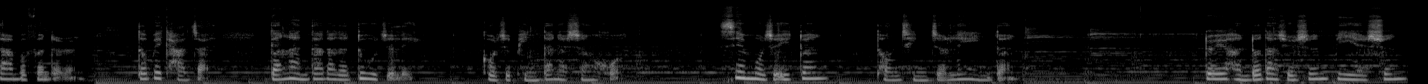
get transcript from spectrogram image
大部分的人都被卡在橄榄大大的肚子里，过着平淡的生活，羡慕着一端，同情着另一端。对于很多大学生、毕业生，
